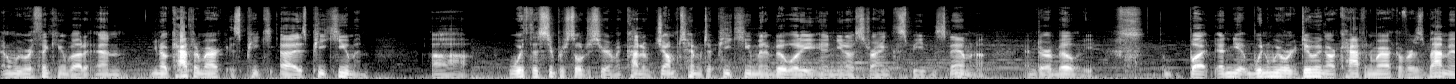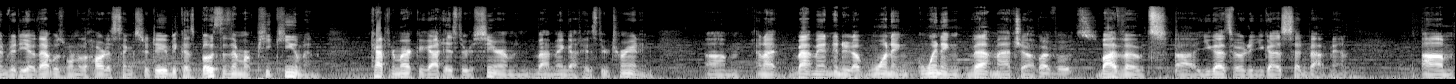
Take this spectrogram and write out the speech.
and we were thinking about it. And you know, Captain America is peak uh, is peak human. Uh, with the super soldier serum, it kind of jumped him to peak human ability in you know strength, speed, and stamina, and durability. But and yet, when we were doing our Captain America versus Batman video, that was one of the hardest things to do because both of them are peak human. Captain America got his through serum, and Batman got his through training. Um, and I, Batman ended up winning winning that matchup by votes. by votes. Uh, you guys voted. You guys said Batman. Um,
